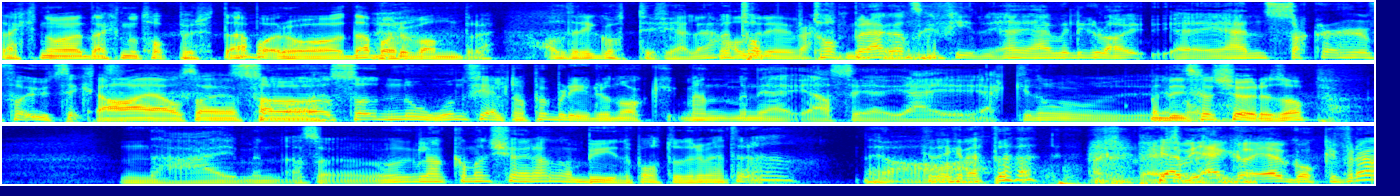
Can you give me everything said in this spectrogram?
Ja. Det, er ikke noe, det er ikke noe topper. Det er bare å, det er bare å vandre. Aldri gått i fjellet. Men topp, topper er ganske fine. Jeg jeg er veldig glad i Jeg er en sucker for utsikt. Ja, jeg også er Så, fan av det. så noen fjelltopper blir det jo nok, men, men jeg, altså, jeg, jeg, er ikke noe Men de skal kjøres opp. Nei, men altså Hvor langt kan man kjøre? Man begynne på 800 meter? Da? Ja. Ikke det greit? Jeg, jeg, går- jeg går ikke fra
